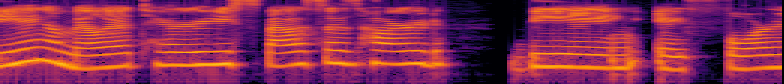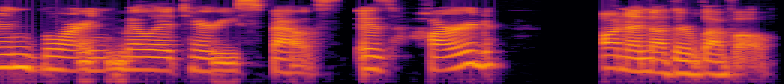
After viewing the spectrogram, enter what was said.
Being a military spouse is hard being a foreign born military spouse is hard on another level.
